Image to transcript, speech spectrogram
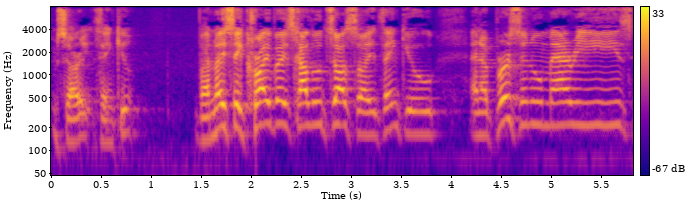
I'm sorry, thank you. Thank you. And a person who marries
